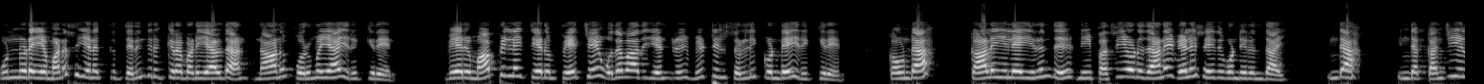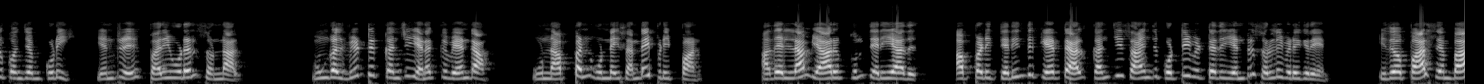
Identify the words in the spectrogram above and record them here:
உன்னுடைய மனசு எனக்கு தெரிந்திருக்கிறபடியால் தான் நானும் பொறுமையாய் இருக்கிறேன். வேறு மாப்பிள்ளை தேடும் பேச்சே உதவாது என்று வீட்டில் சொல்லிக் கொண்டே இருக்கிறேன். கவுண்டா காலையிலே இருந்து நீ பசியோடு தானே வேலை செய்து கொண்டிருந்தாய்? இந்தா இந்த கஞ்சியில் கொஞ்சம் குடி என்று பரிவுடன் சொன்னாள். உங்கள் வீட்டுக் கஞ்சி எனக்கு வேண்டாம். உன் அப்பன் உன்னை சண்டை பிடிப்பான். அதெல்லாம் யாருக்கும் தெரியாது. அப்படி தெரிந்து கேட்டால் கஞ்சி சாய்ந்து கொட்டி விட்டது என்று சொல்லிவிடுகிறேன். இதோ பார் செம்பா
